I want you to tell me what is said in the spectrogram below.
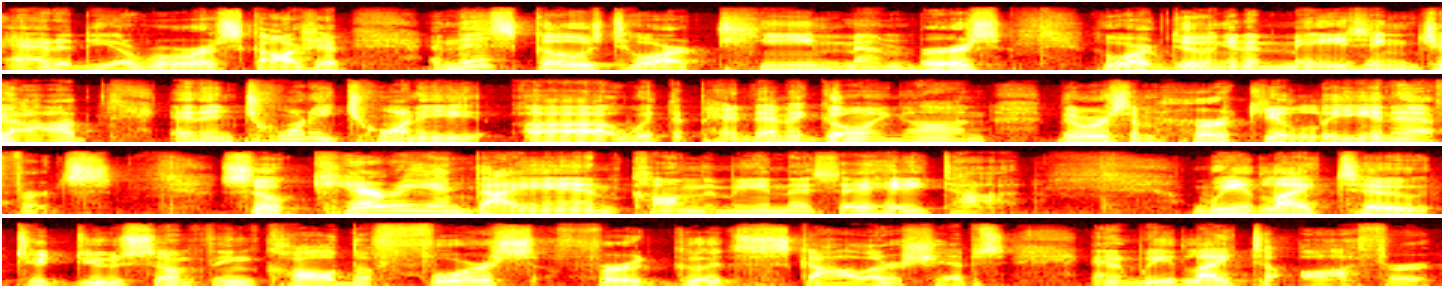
added the Aurora Scholarship, and this goes to our team members who are doing an amazing job. And in 2020, uh, with the pandemic going on, there were some Herculean efforts. So Kerry and Diane come to me and they say, "Hey, Todd." We'd like to to do something called the Force for Good scholarships, and we'd like to offer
